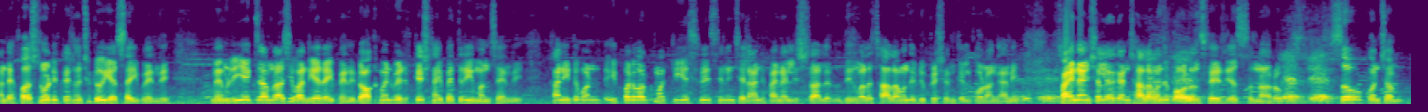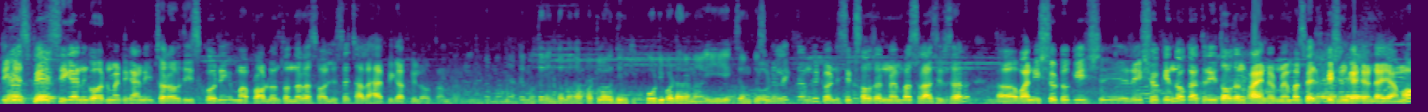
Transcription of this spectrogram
అంటే ఫస్ట్ నోటిఫికేషన్ వచ్చి టూ ఇయర్స్ అయిపోయింది. మేము రీ ఎగ్జామ్ రాసి వన్ ఇయర్ అయిపోయింది. డాక్యుమెంట్ వెరిఫికేషన్ అయిపోయి త్రీ మంత్స్ అయింది. కానీ ఇటువంటి ఇప్పటి వరకు మాకు టీఎస్పీసీ నుంచి ఎలాంటి ఫైనల్ లిస్ట్ రాలేదు. దీనివల్ల చాలామంది డిప్రెషన్కి వెళ్ళిపోవడం కానీ ఫైనాన్షియల్గా కానీ చాలామంది ప్రాబ్లమ్స్ ఫేస్ చేస్తున్నారు. సో కొంచెం టీఎస్పీఎస్సీ కానీ గవర్నమెంట్ కానీ చొరవ తీసుకొని మా ప్రాబ్లం తొందరగా సాల్వ్ చేస్తే చాలా హ్యాపీగా ఫీల్ అవుతాం. మొత్తం ఎంతమంది అప్పట్లో దీనికి పోటీ పడ్డారన్న ఈ ఎగ్జామ్ కోసం టోటల్ ఎగ్జామ్కి ట్వంటీ సిక్స్ థౌసండ్ మెంబర్స్ రాసిరు సార్. వన్ ఇష్యూ టూకి రేషియో కింద ఒక three thousand five hundred members వెరిఫికేషన్కి అటెండ్ అయ్యాము.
